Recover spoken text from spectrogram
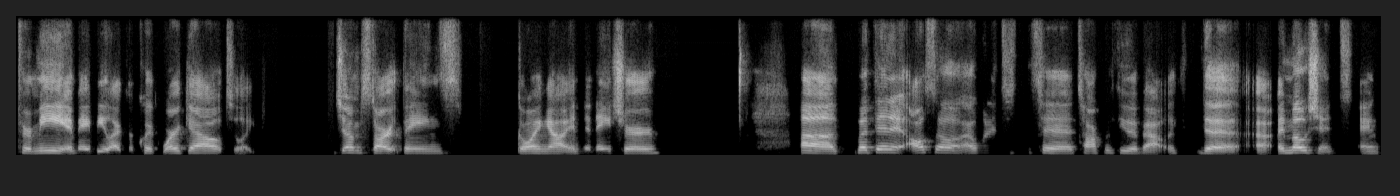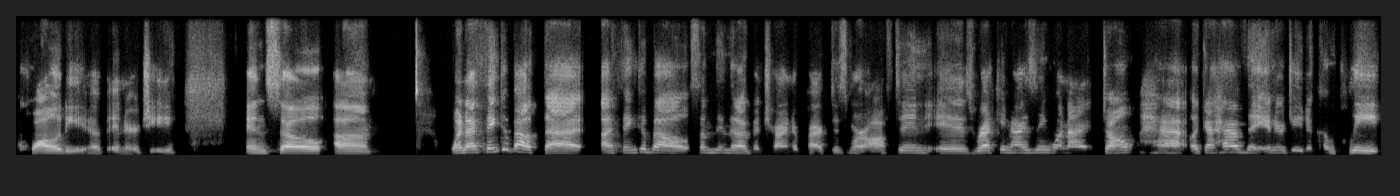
For me, it may be like a quick workout to like jumpstart things, going out into nature. Um, but then it also, I wanted to, talk with you about like the uh, emotions and quality of energy. And so, um, when I think about that, I think about something that I've been trying to practice more often is recognizing when I don't have, like, I have the energy to complete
